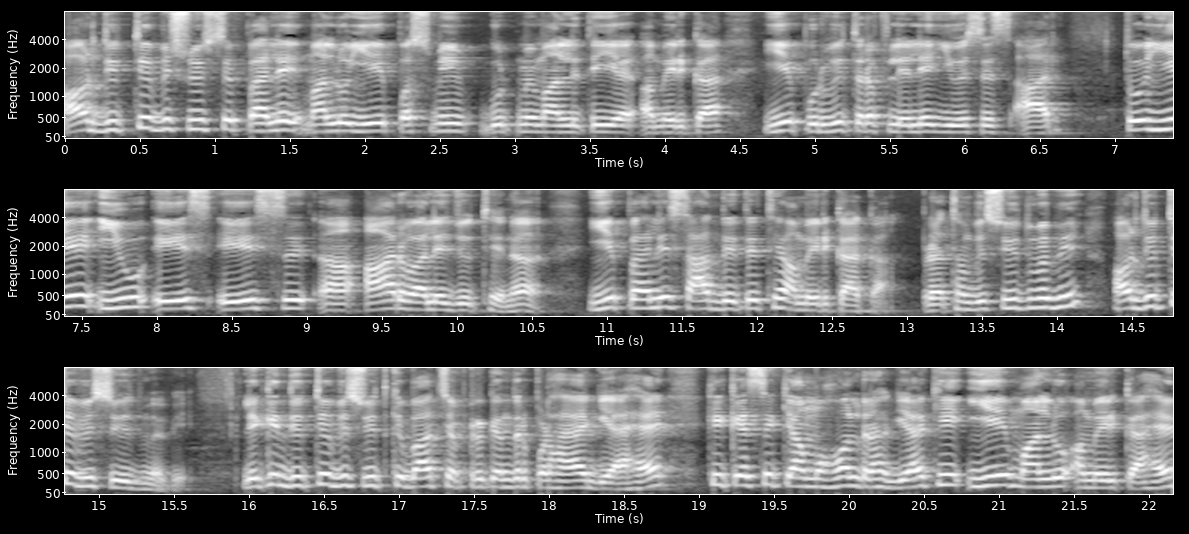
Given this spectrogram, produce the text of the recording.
और द्वितीय विश्व युद्ध से पहले, मान लो ये पश्चिमी गुट में मान लेते, ये अमेरिका, ये पूर्वी तरफ़ ले ले यूएसएसआर तो ये यू एस एस आर वाले जो थे ना ये पहले साथ देते थे अमेरिका का, प्रथम विश्व युद्ध में भी और द्वितीय विश्व युद्ध में भी। लेकिन द्वितीय विश्व युद्ध के बाद चैप्टर के अंदर पढ़ाया गया है कि कैसे क्या माहौल रह गया कि ये मान लो अमेरिका है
